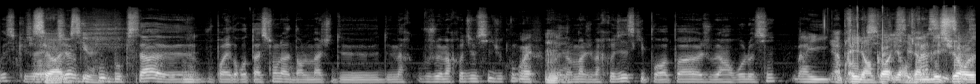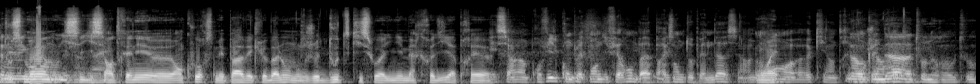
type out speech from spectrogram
Oui, ce que C'est j'allais vrai. dire, du coup, Buxa, euh, Ouais. vous parlez de rotation là dans le match de, de merc- Vous jouez mercredi aussi, du coup Ouais. Mm. Dans le match de mercredi, est-ce qu'il pourra pas jouer un rôle aussi? Bah, il- Après, il, est encore, il revient de blessure doucement. Il s'est entraîné en course, mais pas avec le ballon. Donc je doute qu'il soit aligné mercredi. Après, Et c'est un profil complètement différent, bah, par exemple d'Openda, c'est un grand euh, qui est un très Bah, bon Openda joueur. tournera autour.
